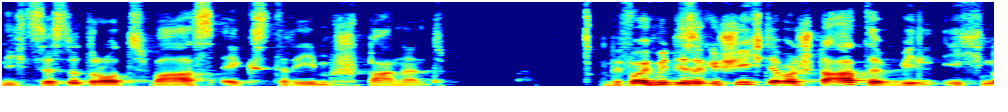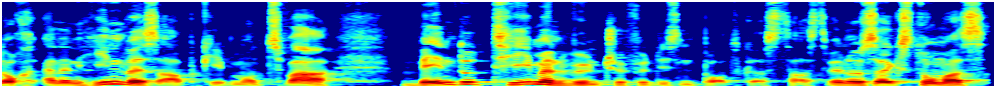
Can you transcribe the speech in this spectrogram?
nichtsdestotrotz war es extrem spannend. Bevor ich mit dieser Geschichte aber starte, will ich noch einen Hinweis abgeben. Und zwar, wenn du Themenwünsche für diesen Podcast hast, wenn du sagst, Thomas,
